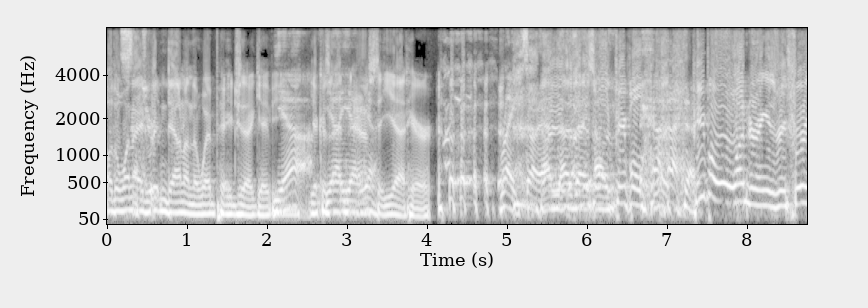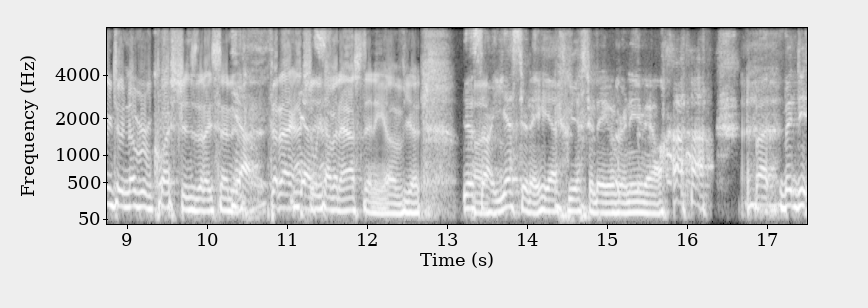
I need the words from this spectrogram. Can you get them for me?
Oh, the one I had written down on the webpage that I gave you. Yeah. Yeah. Because Yeah, I haven't yeah, asked yeah. it yet here. right. Sorry, I, I, I I just want people people were wondering is referring to a number of questions that I sent Yeah. that I actually Yes. haven't asked any of yet. Yeah, uh, sorry. Yesterday, he asked me yesterday over an email. but but do,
